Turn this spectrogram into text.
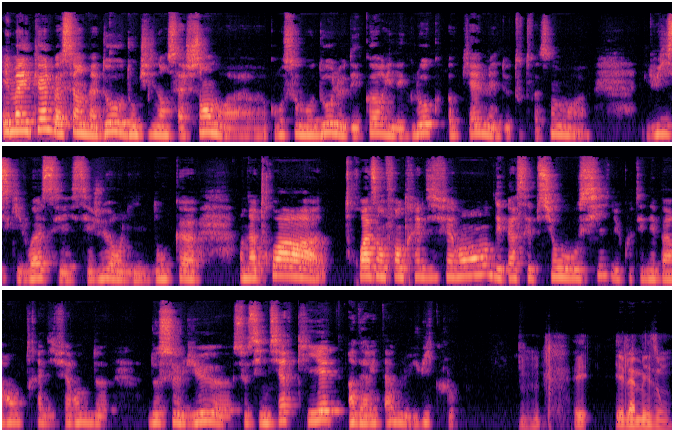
Et Michael, bah, c'est un ado, donc il est dans sa chambre. grosso modo, le décor, il est glauque, ok, mais de toute façon, lui, ce qu'il voit, c'est ces jeux en ligne. Donc, euh, on a trois, trois enfants très différents, des perceptions aussi du côté des parents très différentes de, de ce lieu, euh, ce cimetière qui est un véritable huis clos. Et, et, la maison,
